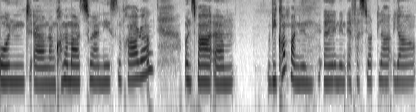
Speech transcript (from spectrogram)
Und ähm, dann kommen wir mal zur nächsten Frage. Und zwar, ähm, wie kommt man in, äh, in den FSJ-Jahr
